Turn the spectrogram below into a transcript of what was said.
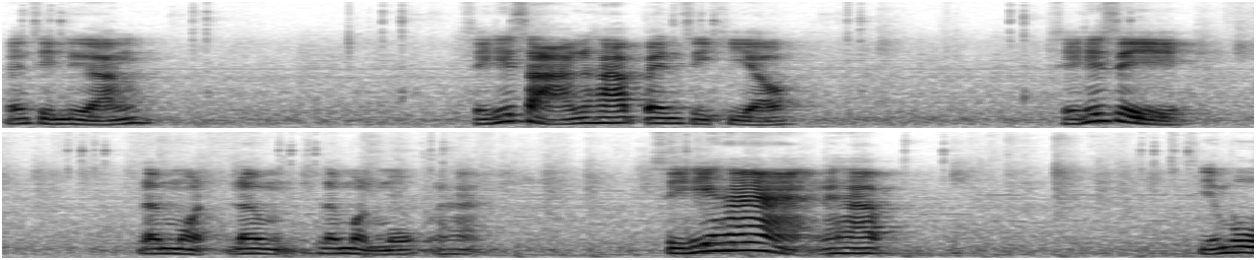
เป็นสีเหลือง สีที่สามนะครับ เป็นสีเขียว สีที่สี่เริ่มหมดเริ่มเริ่มหมดมุกนะฮะสีที่ห้านะครับ สีชมพู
